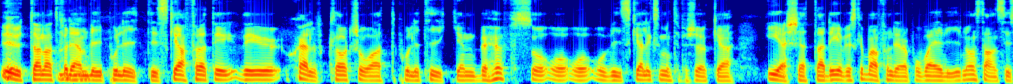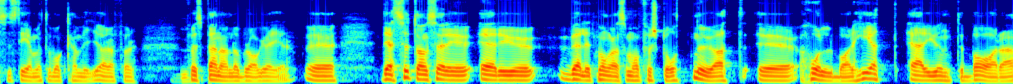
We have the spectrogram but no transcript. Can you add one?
Utan att för den bli politiska. För att det, det är ju självklart så att politiken behövs och, och, och, och vi ska liksom inte försöka ersätta det. Vi ska bara fundera på vad är vi någonstans i systemet och vad kan vi göra för, för spännande och bra grejer. Eh, dessutom så är det, ju- är det ju väldigt många som har förstått nu att eh, hållbarhet är ju inte bara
